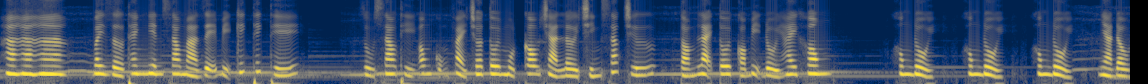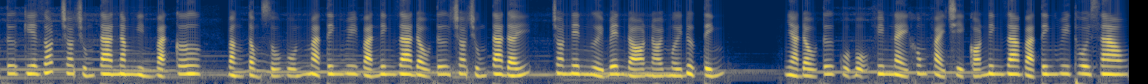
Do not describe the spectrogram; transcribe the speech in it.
Ha ha ha, bây giờ thanh niên sao mà dễ bị kích thích thế? Dù sao thì ông cũng phải cho tôi một câu trả lời chính xác chứ. Tóm lại tôi có bị đổi hay không? Không đổi, không đổi, không đổi. Nhà đầu tư kia rót cho chúng ta 5.000 vạn cơ, bằng tổng số vốn mà Tinh Huy và Ninh ra đầu tư cho chúng ta đấy. Cho nên người bên đó nói mới được tính. Nhà đầu tư của bộ phim này không phải chỉ có Ninh Gia và Tinh Huy thôi sao?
